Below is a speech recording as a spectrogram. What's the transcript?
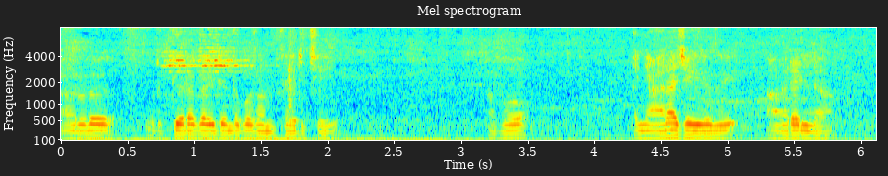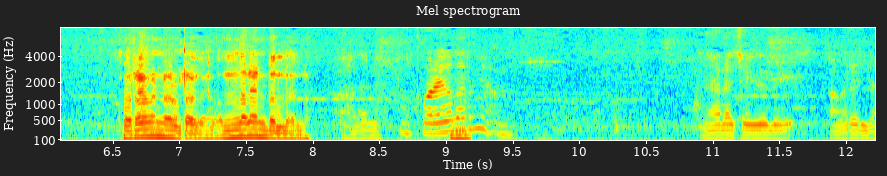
അവരോട് വൃത്തിയുടെ കയ്യിൽ എന്തൊക്കെ സംസാരിച്ച്. അപ്പോൾ ഞാനാ ചെയ്തത് അവരല്ല. കുറേ അതന്നെ. ഞാനാ ചെയ്തത് അവരല്ല.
